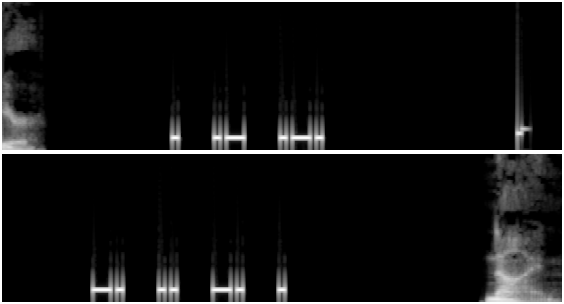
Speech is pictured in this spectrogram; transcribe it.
Ear. Nine.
